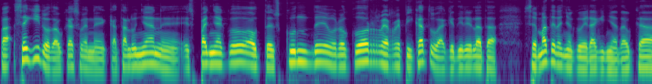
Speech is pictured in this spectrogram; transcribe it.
ba, ze giro daukazuen e, Katalunian, e, Espainiako hauteskunde orokor errepikatuak direla eta zematerainoko eragina dauka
